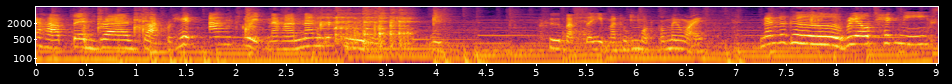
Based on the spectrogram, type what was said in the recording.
นะคะ เป็นแบรนด์จากประเทศอังกฤษนะคะ นั่นก็คือ คือแบบจะหยิบมาทุกหมดก็ไม่ไหว นั่นก็คือ Real Techniques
